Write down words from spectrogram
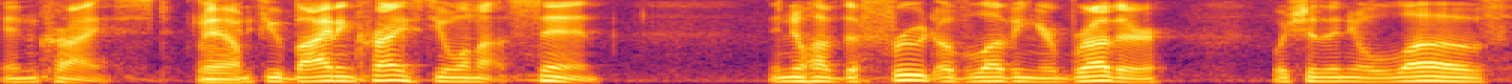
in Christ. Yeah. And if you abide in Christ, you will not sin. And you'll have the fruit of loving your brother, which then you'll love.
